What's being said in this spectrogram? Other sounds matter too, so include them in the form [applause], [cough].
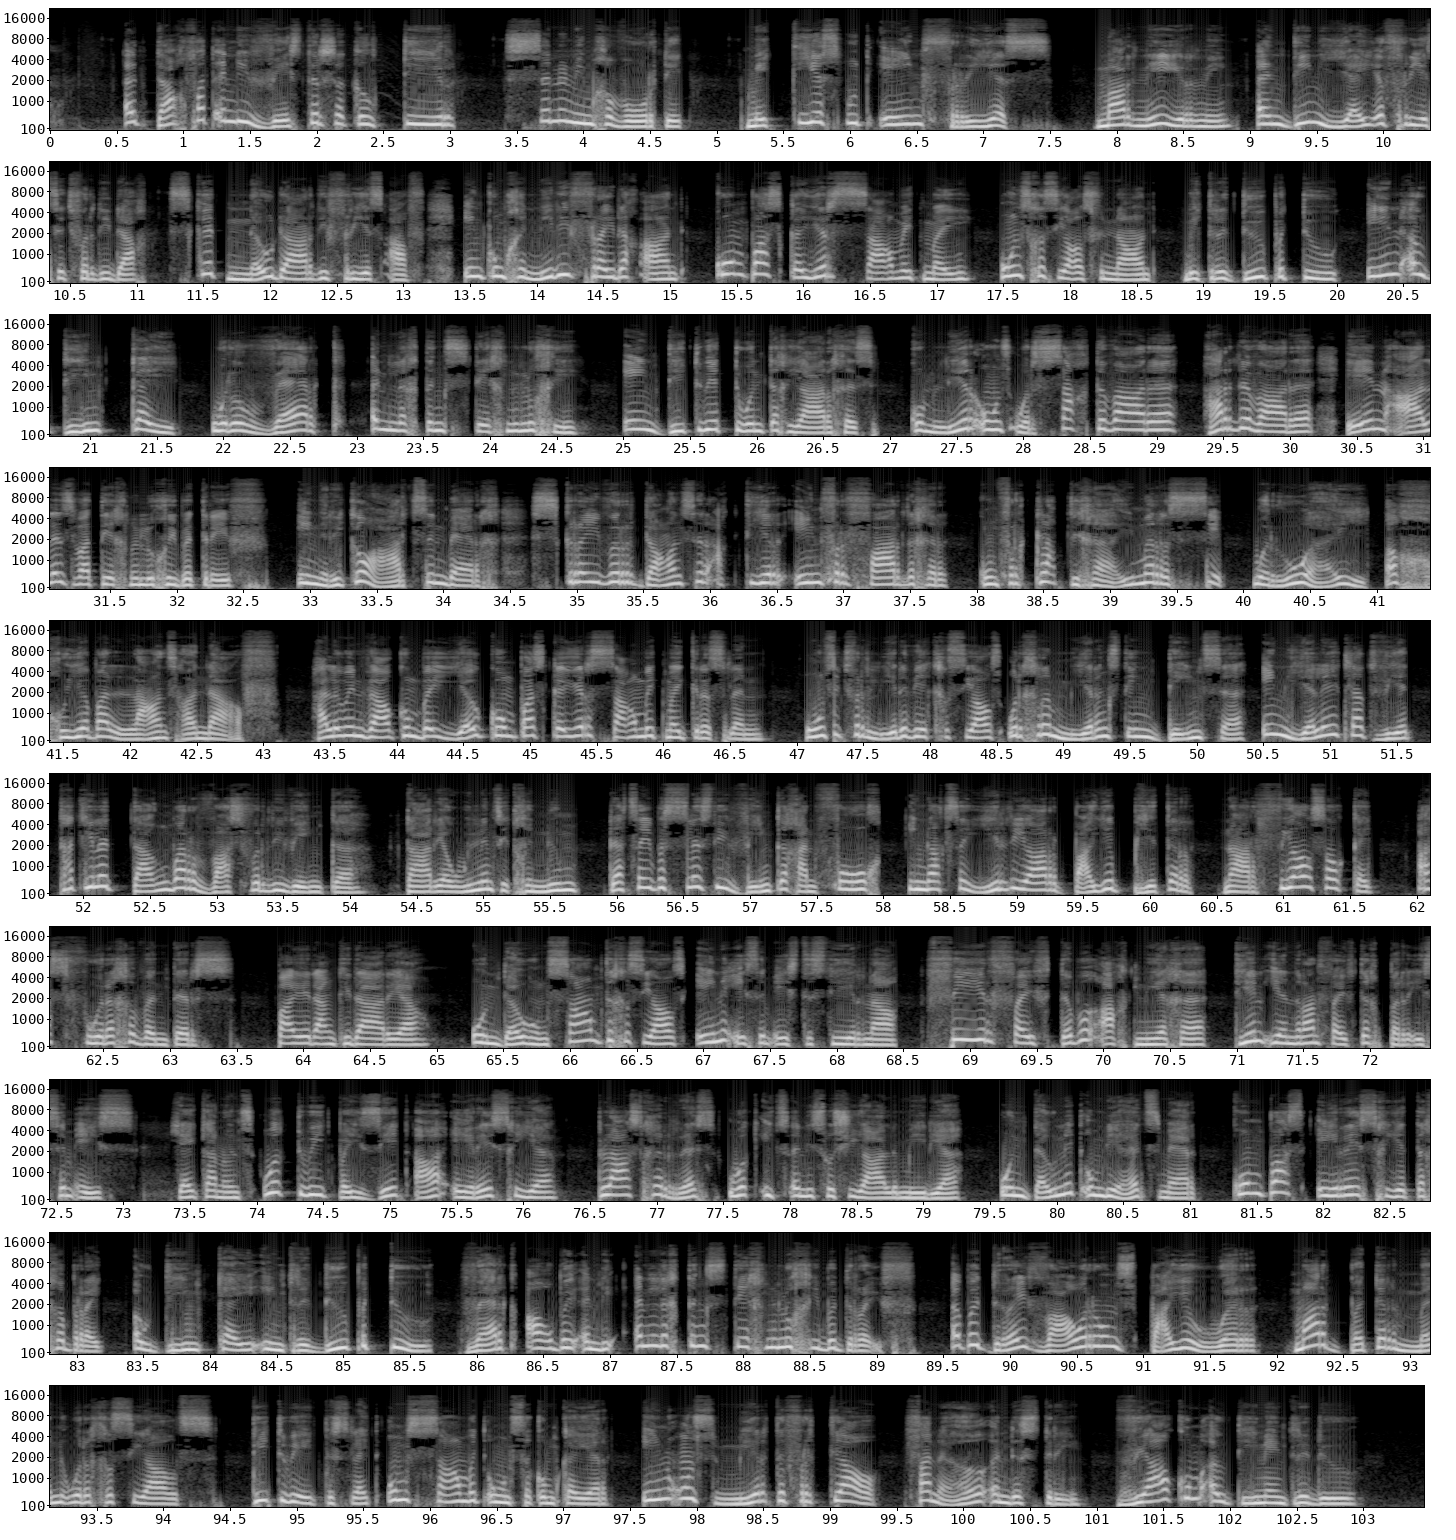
'n dag wat in die westerse kultuur sinoniem geword het met teespoed en vrees. Maar nie hier nie. Indien jy 'n vrees het vir die dag, skud nou daardie vrees af en kom geniet die Vrydag aand Kompas kuier saam met my. Ons gesels vanaand met Redupeto en Oudien Kay oor hul werk inligtingstegnologie. En die 22-jariges kom leer ons oor sagte ware, harde ware en alles wat tegnologie betref. Enrico Hartzenberg, skrywer, danser, akteur en vervaardiger, kom verklap die geheime resep oor hoe hy 'n goeie balans handhaaf. Hallo en welkom by jou Kompas kuier saam met my Christlyn. Ons het verlede week gesels oor grimeringstendense en jy het laat weet dat jy dankbaar was vir die wenke. Daria Williams het genoem dat sy beslis die wenke gaan volg en dat sy hierdie jaar baie beter na haar vel sal kyk as vorige winters. Baie dankie Daria. Onthou om saam te gesels en 'n SMS te stuur na 45889 teen R1.50 per SMS. Jy kan ons ook tweet by ZARSG. Plaas gerus ook iets in die sosiale media. Onthou net om die hitsmerk Kompas RSG te gebruik. Oudien K en Tredupeto werk albei in die inligtingstegnologie bedryf. 'n bedryf waaroor ons baie hoor, maar bitter min oor gesels. Die twee het besluit om saam met ons te kom kuier en ons meer te vertel van hul industrie. Welkom Oudine en Tredo.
